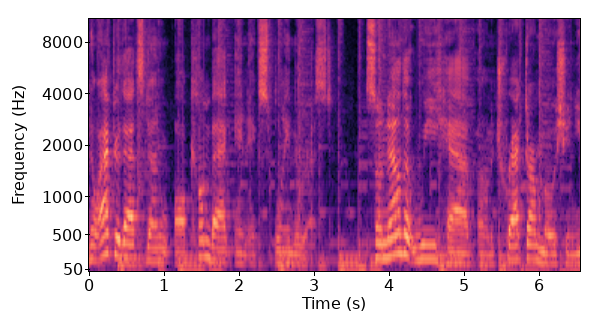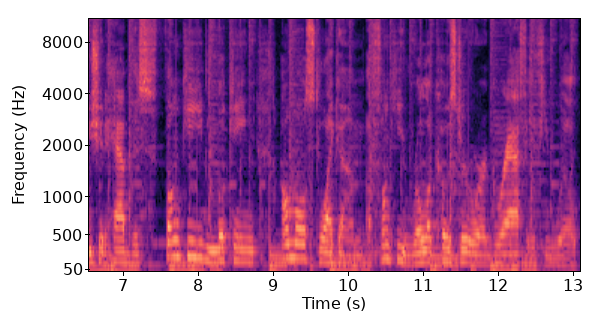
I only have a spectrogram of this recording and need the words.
Now after that's done, I'll come back and explain the rest. So now that we have um, tracked our motion, you should have this funky looking, almost like um, a funky roller coaster or a graph, if you will.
